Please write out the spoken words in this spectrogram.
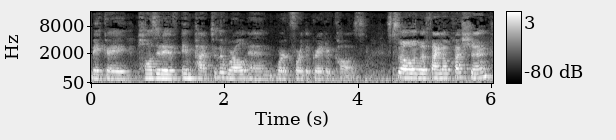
make a positive impact to the world and work for the greater cause. So the final question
